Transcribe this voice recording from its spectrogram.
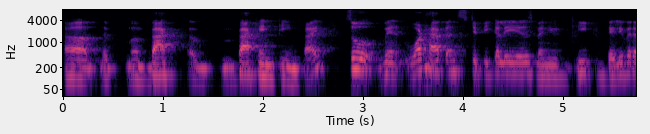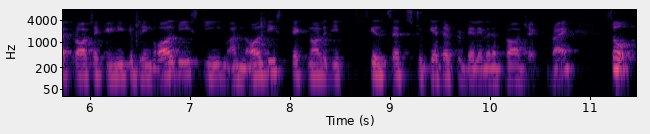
uh, the uh, back uh, back end team right? So when what happens typically is when you need to deliver a project you need to bring all these team and all these technology skill sets together to deliver a project right? So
